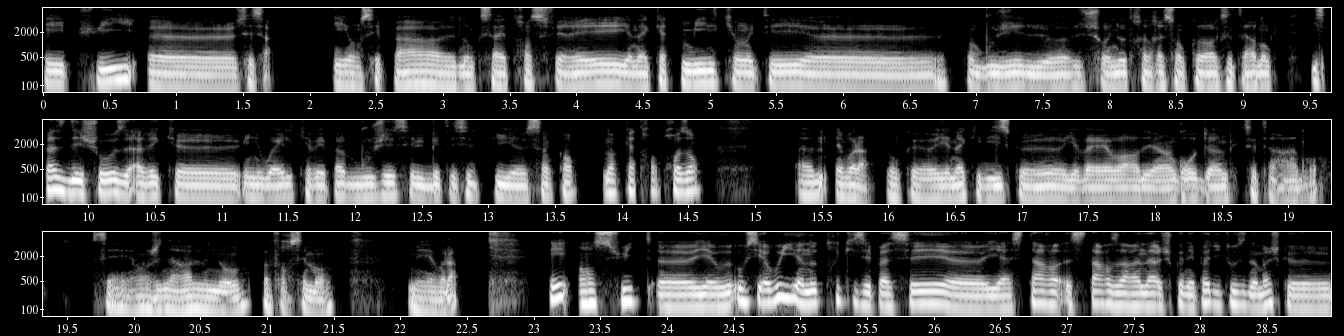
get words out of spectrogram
Et puis, c'est ça et on ne sait pas. Euh, donc ça a été transféré. Il y en a 4000 qui ont été euh, qui ont bougé sur une autre adresse encore, etc. Donc il se passe des choses avec euh, une whale qui n'avait pas bougé ses BTC depuis 5 ans, non 4 ans, 3 ans. Et voilà. Donc il y en a qui disent qu'il va y avoir un gros dump, etc. Bon, c'est en général non, pas forcément, mais voilà. Et ensuite, il y a aussi, ah oui, il y a un autre truc qui s'est passé. il y a Star, Stars Arena. Je connais pas du tout. C'est dommage que,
